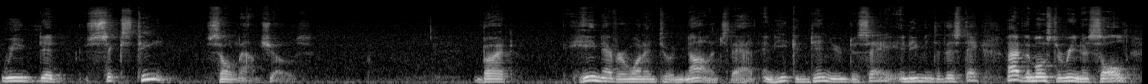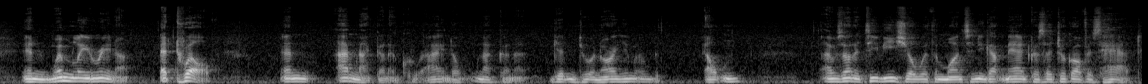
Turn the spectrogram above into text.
We did 16 sold out shows. But he never wanted to acknowledge that, and he continued to say, and even to this day, I have the most arenas sold in Wembley Arena at 12. And I'm not going to, I don't, I'm not going to get into an argument with Elton. I was on a TV show with him once, and he got mad because I took off his hat.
